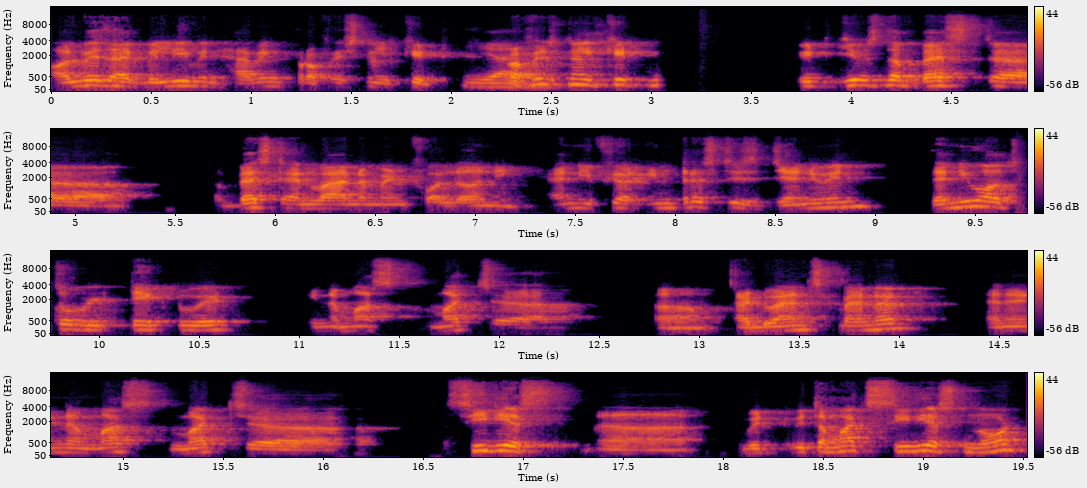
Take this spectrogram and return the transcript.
Always i believe in having professional kit. Yeah. professional kit it gives the best uh, best environment for learning. And if your interest is genuine then you also will take to it in a much much uh, um, advanced manner and in a much much uh, serious uh, with, with a much serious note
